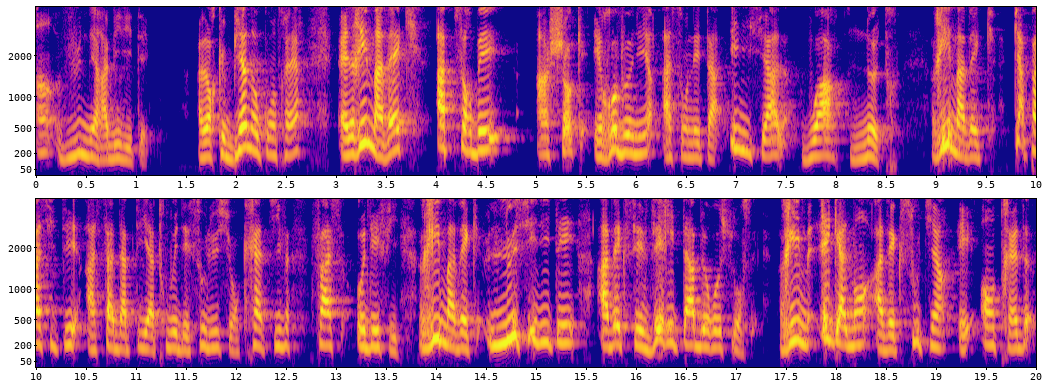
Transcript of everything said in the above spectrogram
invulnérabilité. Alors que bien au contraire, elle rime avec absorber un choc et revenir à son état initial, voire neutre. Rime avec capacité à s'adapter à trouver des solutions créatives face aux défis. Rime avec lucidité, avec ses véritables ressources. Rime également avec soutien et entraide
